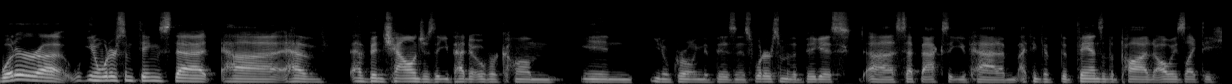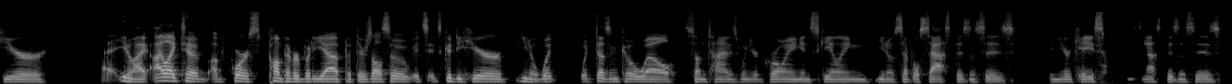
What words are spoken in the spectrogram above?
What are uh, you know, what are some things that uh, have have been challenges that you've had to overcome in you know growing the business? What are some of the biggest uh, setbacks that you've had? I think that the fans of the pod always like to hear uh, you know I, I like to of course pump everybody up but there's also it's it's good to hear you know what what doesn't go well sometimes when you're growing and scaling you know several saas businesses in your case saas businesses.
